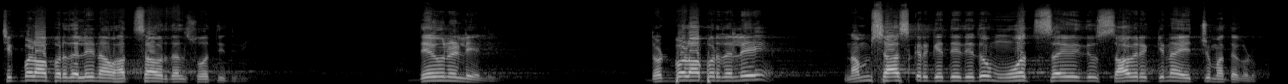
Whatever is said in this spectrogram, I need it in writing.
ಚಿಕ್ಕಬಳ್ಳಾಪುರದಲ್ಲಿ ನಾವು ಹತ್ತು ಸಾವಿರದಲ್ಲಿ ಸೋತಿದ್ವಿ. ದೇವನಹಳ್ಳಿಯಲ್ಲಿ. ದೊಡ್ಡಬಳ್ಳಾಪುರದಲ್ಲಿ ನಮ್ಮ ಶಾಸಕರು ಗೆದ್ದಿದ್ದು ಮೂವತ್ತೈದು ಸಾವಿರಕ್ಕಿಂತ ಹೆಚ್ಚು ಮತಗಳು.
